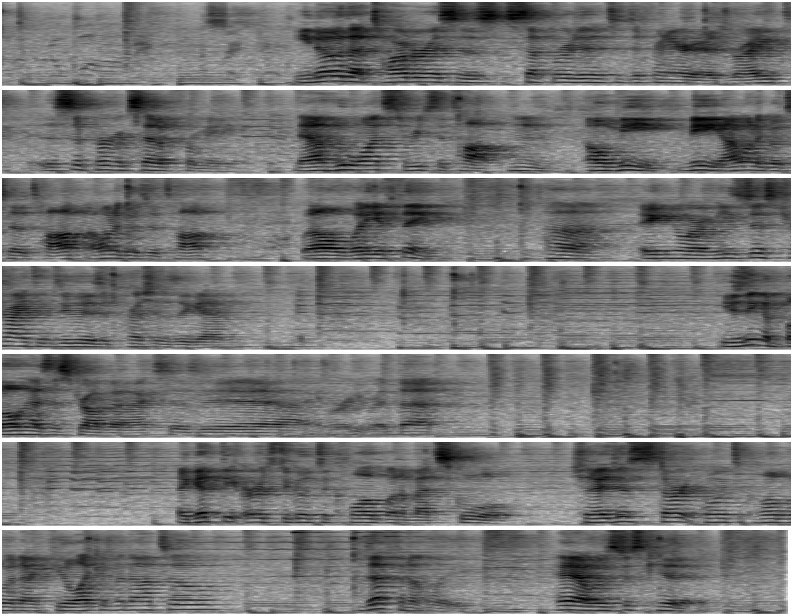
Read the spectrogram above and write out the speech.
You know that Tartarus is separated into different areas, right? This is a perfect setup for me. Now, who wants to reach the top? Hmm. Oh, me. Me. I want to go to the top. I want to go to the top. Well, what do you think? Huh. Ignore him. He's just trying to do his impressions again. Using a bow has its drawbacks. Yeah, I already read that. I get the urge to go to club when I'm at school. Should I just start going to club when I feel like it, Minato? Definitely. Hey, I was just kidding.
